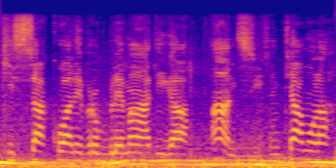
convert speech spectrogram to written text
chissà quale problematica. Anzi, sentiamola.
